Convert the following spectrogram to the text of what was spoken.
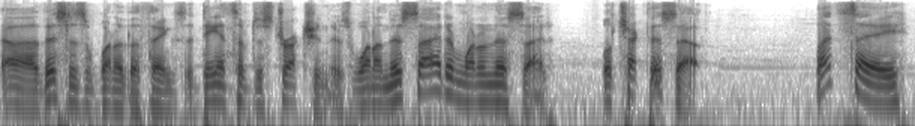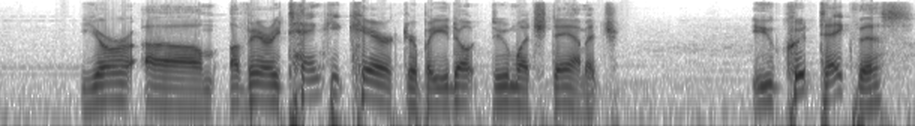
uh, this is one of the things, a dance of destruction. There's one on this side and one on this side. Well, check this out. Let's say you're um, a very tanky character, but you don't do much damage. You could take this.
